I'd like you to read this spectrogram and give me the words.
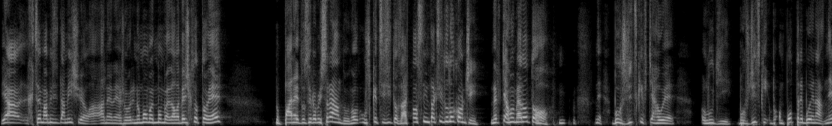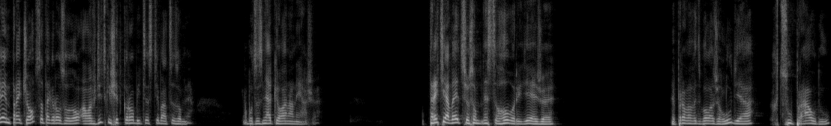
Ja chcem, aby si tam išiel. A Ananiáš hovorí, no moment, moment, ale vieš, kto to je? No pane, to si robíš srandu. No už keď si to začal s ním, tak si to dokončí. Nevťahuj ma do toho. Nie, boh vždycky vťahuje ľudí. Boh vždycky, on potrebuje nás. Neviem prečo sa tak rozhodol, ale vždycky všetko robí cez teba a cez mňa. Alebo cez nejakého Ananiáša. Tretia vec, čo som dnes chcel hovoriť, je, že prvá vec bola, že ľudia chcú pravdu,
